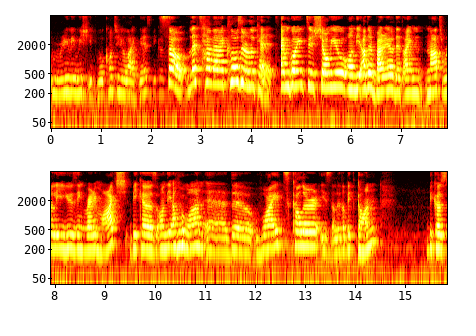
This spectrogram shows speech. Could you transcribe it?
really wish it will continue like this. Because so let's have a closer look at it. I'm going to show you on the other barrel that I'm not really using very much because on the other one, uh, the white color is a little bit gone because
